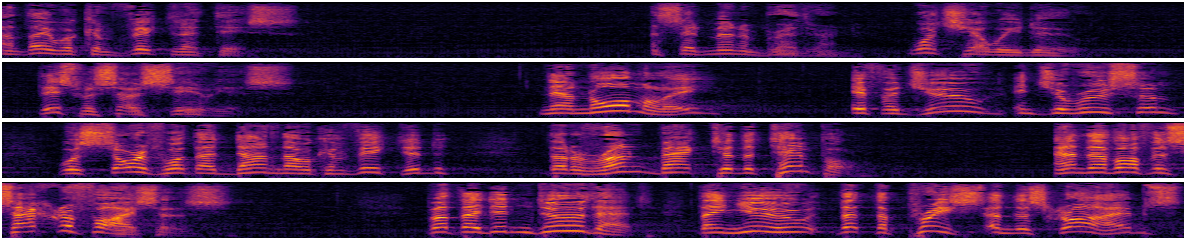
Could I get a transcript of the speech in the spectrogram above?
And they were convicted at this and said, Men and brethren, what shall we do? This was so serious. Now, normally, if a Jew in Jerusalem was sorry for what they'd done, they were convicted, they'd have run back to the temple and they've offered sacrifices. But they didn't do that. They knew that the priests and the scribes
